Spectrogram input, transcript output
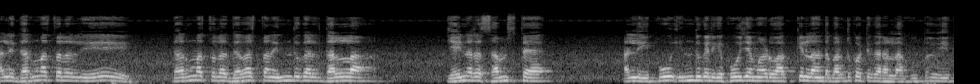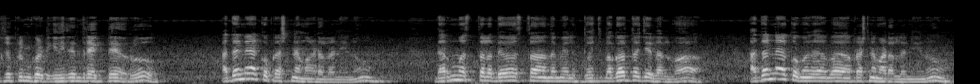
ಅಲ್ಲಿ ಧರ್ಮಸ್ಥಳದಲ್ಲಿ ಧರ್ಮಸ್ಥಳ ದೇವಸ್ಥಾನ ಹಿಂದೂಗಳದ್ದಲ್ಲ ಜೈನರ ಸಂಸ್ಥೆ, ಅಲ್ಲಿ ಪೂ, ಹಿಂದೂಗಳಿಗೆ ಪೂಜೆ ಮಾಡುವ ಹಕ್ಕಿಲ್ಲ ಅಂತ ಬರೆದು ಕೊಟ್ಟಿದ್ದಾರಲ್ಲ ಈ ಸುಪ್ರೀಂ ಕೋರ್ಟಿಗೆ ವೀರೇಂದ್ರ ಹೆಗ್ಡೆ ಅವರು ಅದನ್ನೇ ಯಾಕೋ ಪ್ರಶ್ನೆ ಮಾಡಲ್ಲ ನೀನು? ಧರ್ಮಸ್ಥಳ ದೇವಸ್ಥಾನದ ಮೇಲೆ ಧ್ವಜ ಭಗವದ್ಧ್ವಜ ಇಲ್ಲಲ್ವಾ ಅದನ್ನೇ ಯಾಕೋ ಪ್ರಶ್ನೆ ಮಾಡಲ್ಲ ನೀನು?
